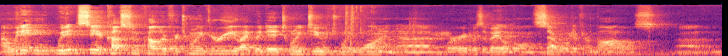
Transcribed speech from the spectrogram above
Uh, we didn't we didn't see a custom color for 23 like we did 22 and 21, uh, where it was available on several different models. Um,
